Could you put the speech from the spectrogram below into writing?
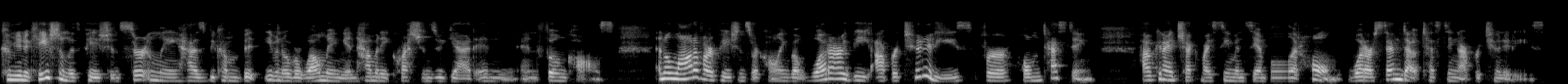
communication with patients certainly has become a bit even overwhelming in how many questions we get and, and phone calls. And a lot of our patients are calling about what are the opportunities for home testing? How can I check my semen sample at home? What are send out testing opportunities?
